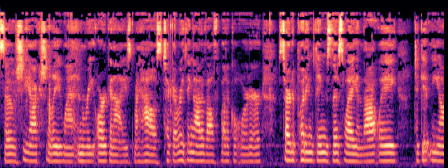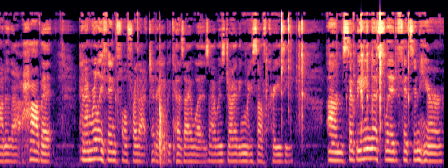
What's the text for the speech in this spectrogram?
So she actually went and reorganized my house, took everything out of alphabetical order, started putting things this way and that way to get me out of that habit. And I'm really thankful for that today because I was. I was driving myself crazy. Um, so being this lid fits in here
